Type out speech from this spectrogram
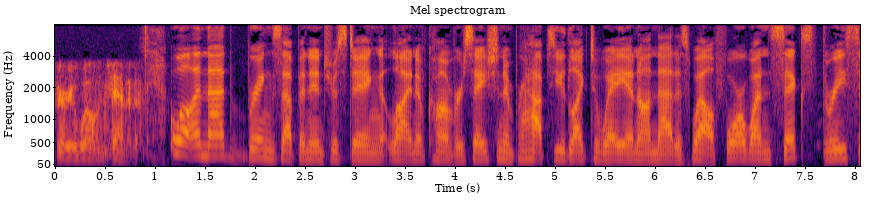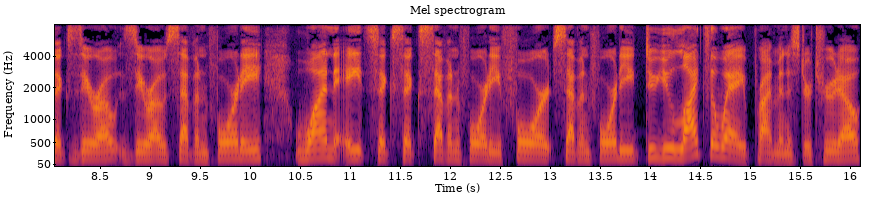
very well in Canada. Well, and that brings up an interesting line of conversation, and perhaps you'd like to weigh in on that as well. 416 360 0740, 1 866 740 4740. Do you like the way Prime Minister Trudeau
